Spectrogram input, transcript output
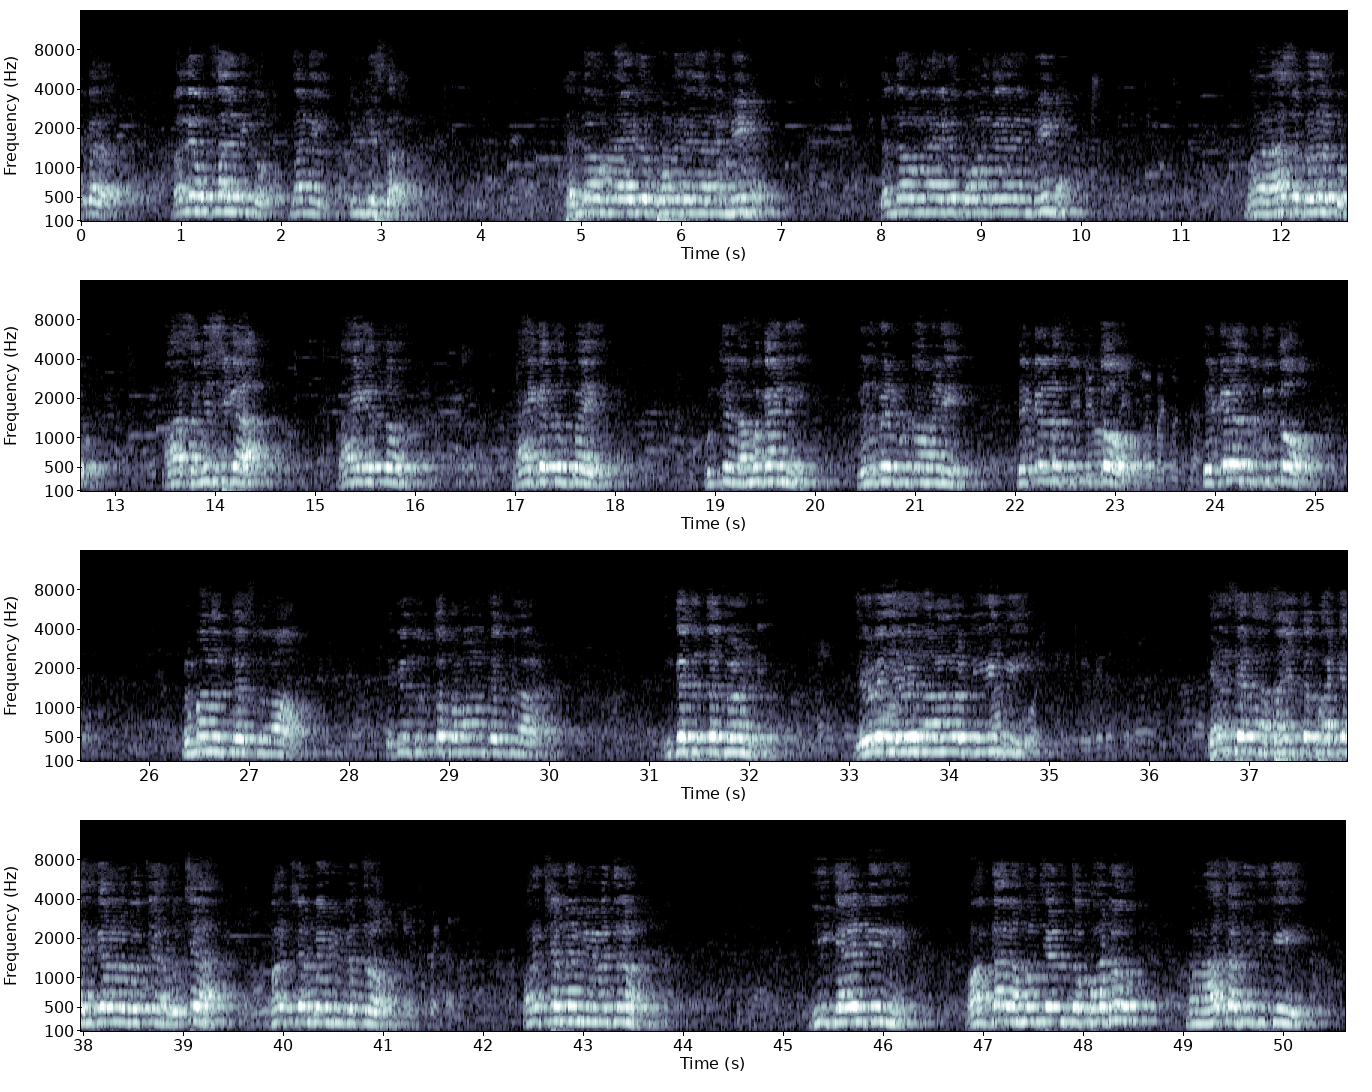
చెప్పారు మళ్ళీ ఒకసారి మీకు దాన్ని వినిపిస్తాను చంద్రబాబు నాయుడు పవన్ కళ్యాణ్ మేము. చంద్రబాబు నాయుడు పవన్ కళ్యాణ్ మేము. మన రాష్ట్ర ప్రజలకు మా సమిష్టిగా నాయకత్వం నాయకత్వంపై ఉంచిన నమ్మకాన్ని నిలబెట్టుకుంటామని త్రికరణ శుద్ధితో త్రికరణ శుద్ధితో ప్రమాణం చేస్తున్నాం. సెకండ్ శుద్ధితో ప్రమాణం చేస్తున్నారట. ఇంకా చెప్తా చూడండి. ఇరవై ఇరవై నాలుగులో టీడీపీ జనసేన సంయుక్త పార్టీ అధికారంలోకి వచ్చిన వచ్చిన మరుక్షణమే మేమిద్దరం మరుక్షణమే మేమిద్దరం ఈ గ్యారంటీని వాగ్దానం అమలు చేయడంతో పాటు మన రాష్ట్ర అభివృద్ధికి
